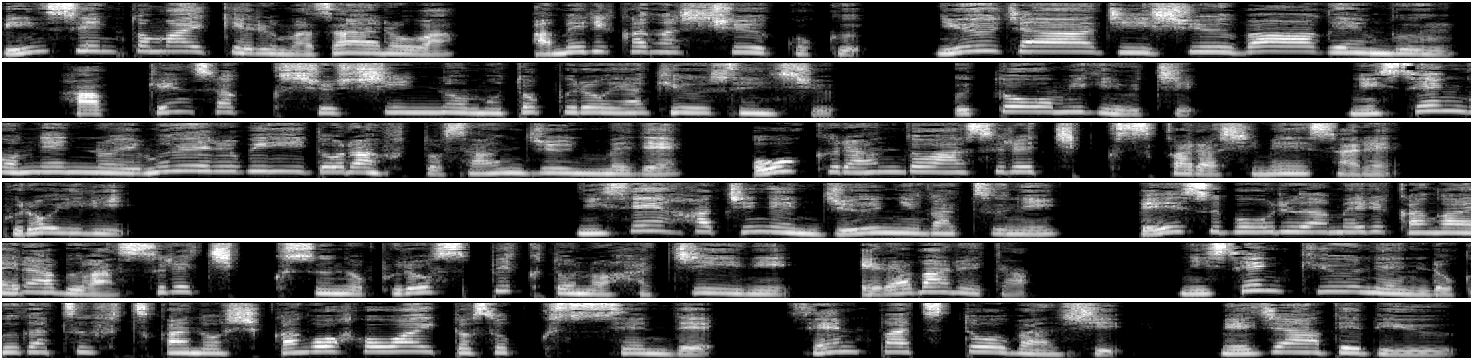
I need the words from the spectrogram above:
ヴィンセント・マイケル・マザーロは、アメリカ合衆国、ニュージャージー州バーゲン郡、ハッケンサック出身の元プロ野球選手。右投右打ち。2005年の MLB ドラフト3巡目で、オークランドアスレチックスから指名され、プロ入り。2008年12月に、ベースボールアメリカが選ぶアスレチックスのプロスペクトの8位に選ばれた。2009年6月2日のシカゴホワイトソックス戦で先発登板し、メジャーデビュー。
